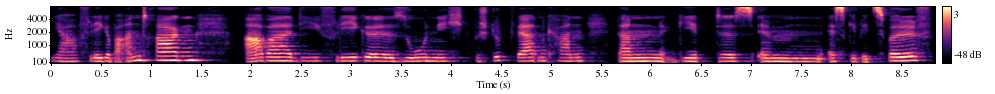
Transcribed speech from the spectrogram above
ja Pflege beantragen, aber die Pflege so nicht bestückt werden kann, dann gibt es im SGB 12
